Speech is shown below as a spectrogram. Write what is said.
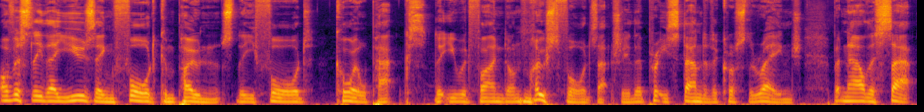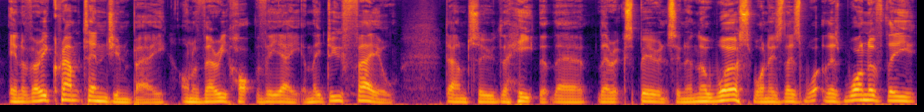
Obviously, they're using Ford components, the Ford coil packs that you would find on most Fords actually. They're pretty standard across the range, but now they're sat in a very cramped engine bay on a very hot V8 and they do fail down to the heat that they're they're experiencing. And the worst one is there's there's one of the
